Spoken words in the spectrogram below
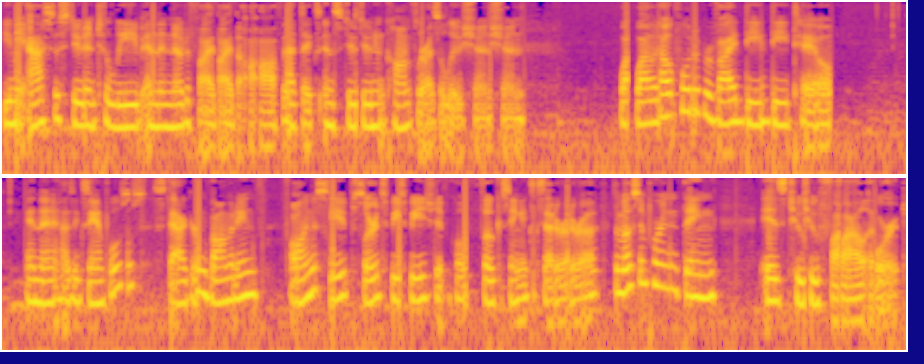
you may ask the student to leave and then notify by the Office of Ethics and Student Conflict Resolution. While helpful to provide de- detail, and then it has examples, staggering, vomiting, falling asleep, slurred speech, speech difficult focusing, etc. The most important thing is to, to file a report.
